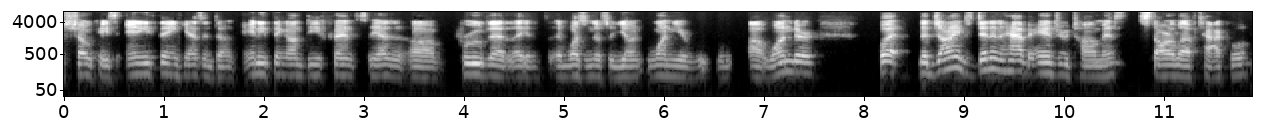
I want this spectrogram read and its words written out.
showcase anything. He hasn't done anything on defense. He hasn't uh, proved that like, it wasn't just a young one year uh, wonder. But the Giants didn't have Andrew Thomas, star left tackle.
